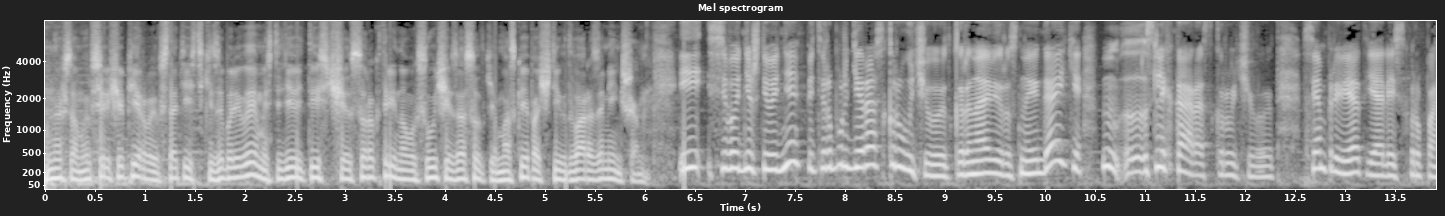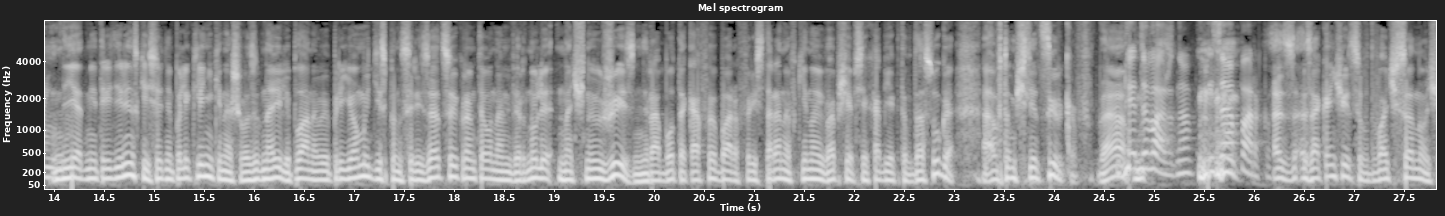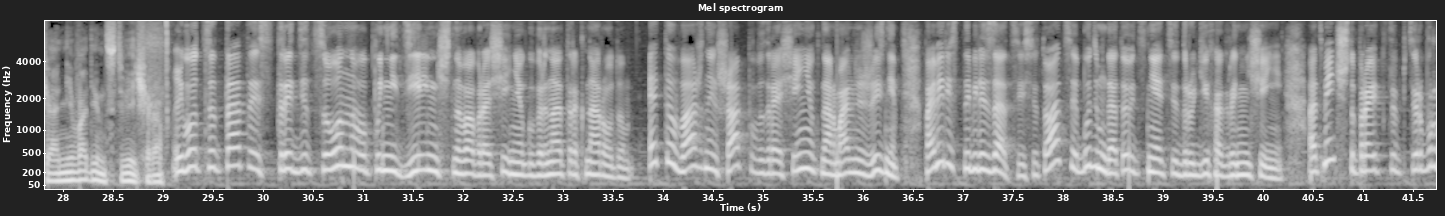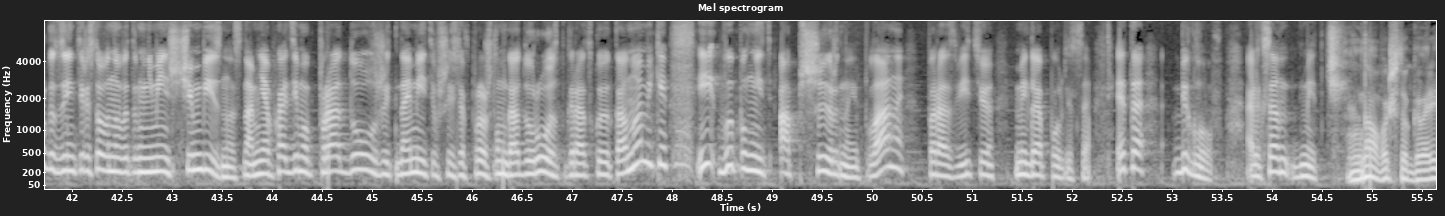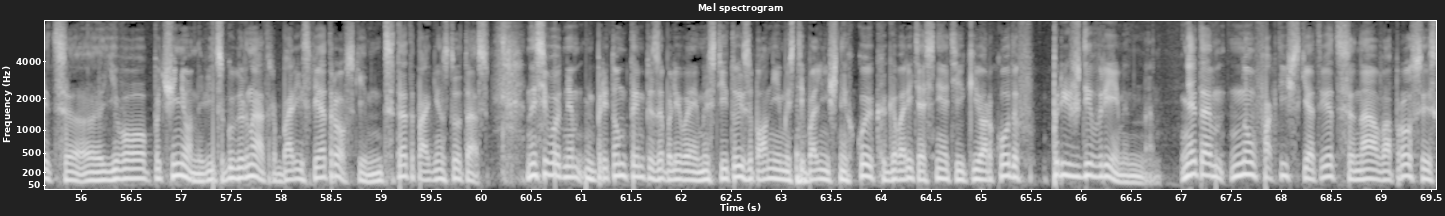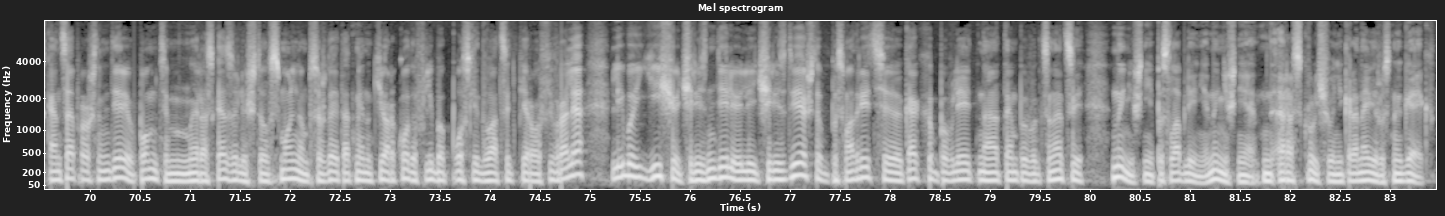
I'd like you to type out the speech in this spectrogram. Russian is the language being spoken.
Ну что, мы все еще первые в статистике заболеваемости. 9043 новых случая за сутки. В Москве почти в два раза меньше. И с сегодняшнего дня в Петербурге раскручивают коронавирусные гайки. Э, слегка раскручивают. Всем привет, я Олеся Крупанин. Я Дмитрий Делинский. Сегодня поликлиники наши возобновили плановые приемы, диспансеризацию. Кроме того, нам вернули ночную жизнь. Работа кафе, баров, ресторанов, кино и вообще всех объектов досуга, а в том числе цирков. Да? Это важно. И зоопарков. Заканчивается в 2 часа ночи, а не в 11 вечера. И вот цитата из традиционного понедельничного обращения губернатора к народу. Это важный шаг по возвращению к нормальной жизни. По мере стабилизации ситуации будем готовить снятие других ограничений. Отмечу, что правительство Петербурга заинтересовано в этом не меньше, чем бизнес. Нам необходимо продолжить наметившийся в прошлом году рост городской экономики и выполнить обширные планы по развитию мегаполиса. Это Беглов Александр Дмитриевич. Ну, вот что говорит э, его подчиненный, вице-губернатор Борис Петровский. Цитата по агентству ТАСС. На сегодня при том темпе заболеваемости и той заполняемости больничных коек говорить о снятии QR-кодов преждевременно. Это, ну, фактически ответ на вопросы из конца прошлой недели. Помните, мы рассказывали, что в Смольном обсуждают отмену QR-кодов либо после 21 февраля, либо еще через неделю или через две, чтобы посмотреть, э, как повлияет на темпы вакцинации нынешнее послабление, нынешнее раскручивание коронавирусных гаек.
